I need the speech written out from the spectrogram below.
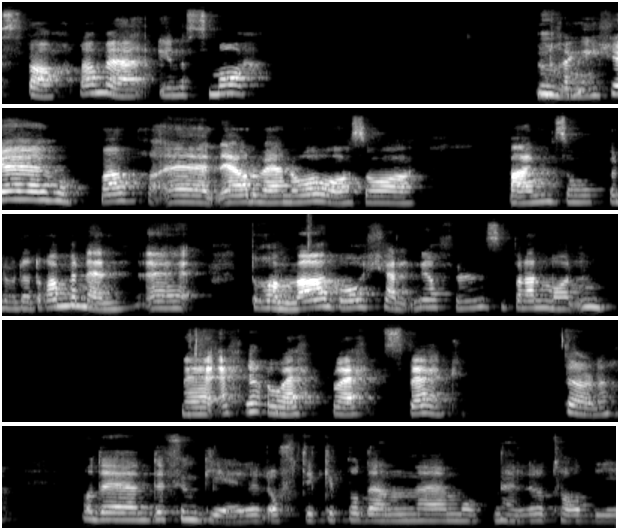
starte med i det små. Du mm. trenger ikke hoppe der du er nå, og så bang, så hopper du til drømmen din. Eh, drømmer går sjelden i oppfyllelse på den måten. Det ett ja. og ett og ett steg. Det er det. Og det, det, fungerer ofte ikke på den uh, måten heller å ta de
